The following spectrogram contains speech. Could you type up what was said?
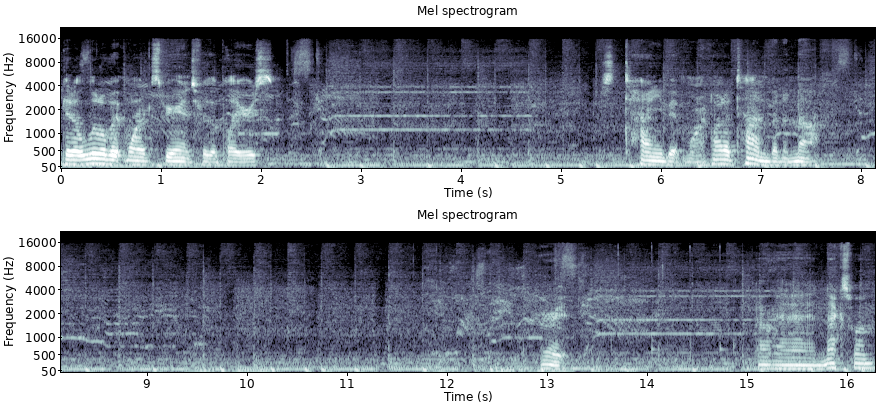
Get a little bit more experience for the players. Just tiny bit more. Not a ton, but enough. Alright. And next one.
